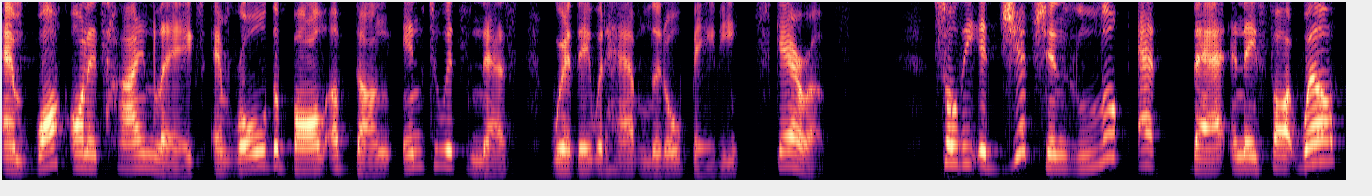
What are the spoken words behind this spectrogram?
and walk on its hind legs and roll the ball of dung into its nest where they would have little baby scarabs. So the Egyptians looked at that and they thought, well,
